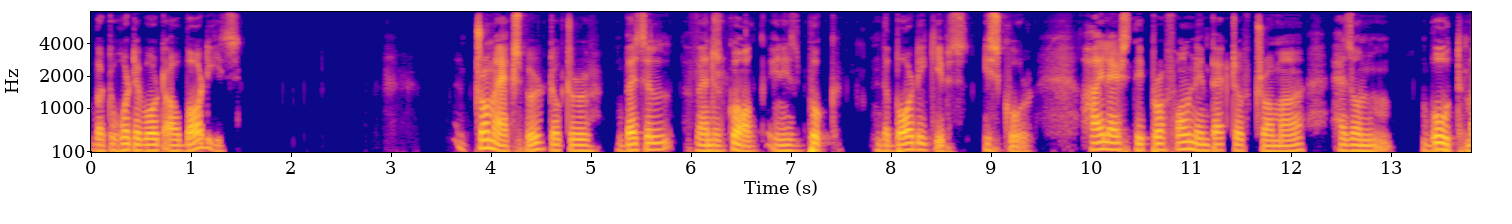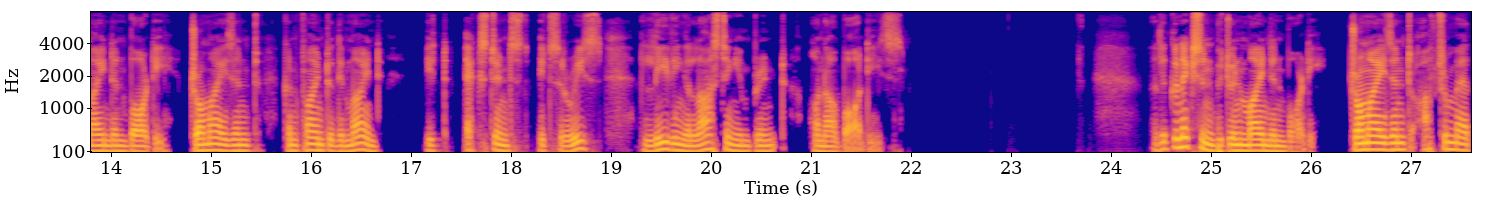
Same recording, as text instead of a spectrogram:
But what about our bodies? Trauma expert Dr. Bessel van der Kolk, in his book The Body Keeps Score, highlights the profound impact of trauma has on both mind and body. Trauma isn't confined to the mind, it extends its reach, leaving a lasting imprint on our bodies. The connection between mind and body. Trauma isn't aftermath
